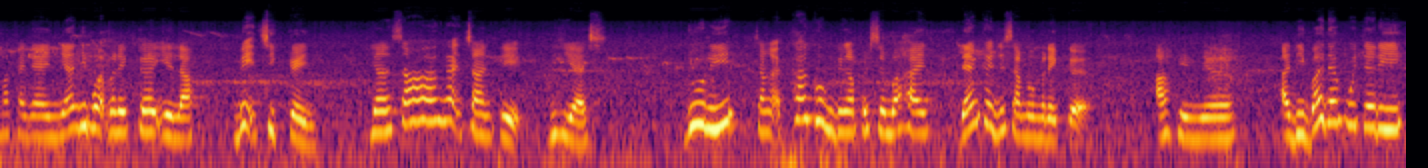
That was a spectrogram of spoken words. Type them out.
makanan yang dibuat mereka ialah baked chicken yang sangat cantik dihias. Juri sangat kagum dengan persembahan dan kerjasama mereka. Akhirnya, Adibah dan Puteri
